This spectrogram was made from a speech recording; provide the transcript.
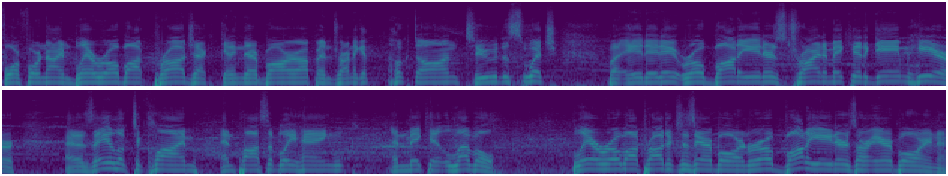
449 Blair Robot Project getting their bar up and trying to get hooked on to the switch. But 888 Robotiators trying to make it a game here as they look to climb and possibly hang and make it level. Blair Robot Projects is airborne. Robotiators are airborne.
